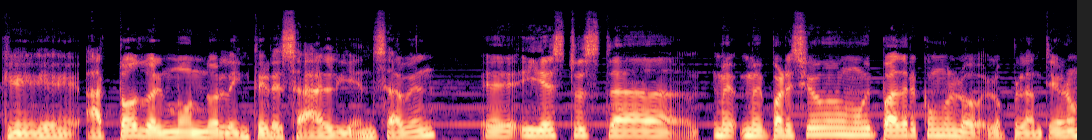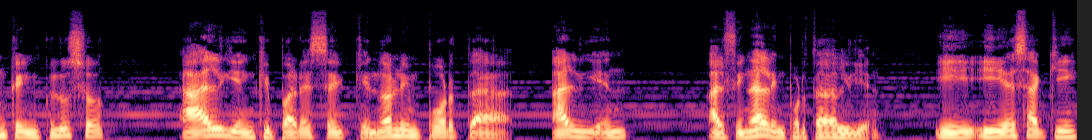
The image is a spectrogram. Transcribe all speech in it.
que a todo el mundo le interesa a alguien, ¿saben? Eh, y esto está, me, me, pareció muy padre como lo, lo plantearon, que incluso a alguien que parece que no le importa a alguien, al final le importa a alguien. Y, es aquí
